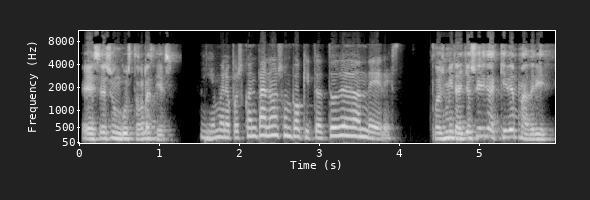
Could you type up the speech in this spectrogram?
Es, es un gusto, gracias. Y bueno, pues cuéntanos un poquito, ¿tú de dónde eres? Pues mira, yo soy de aquí de Madrid.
